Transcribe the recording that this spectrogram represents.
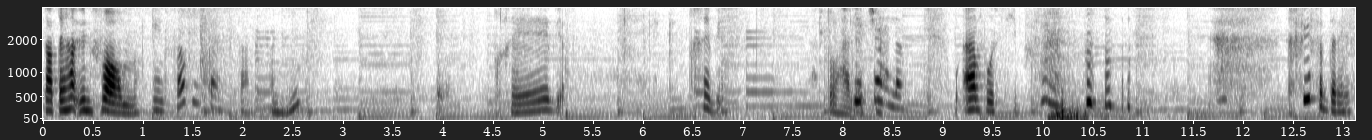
تعطيها une forme une forme تاع السامسه très bien très bien نحطوها على سهلة. impossible خفيف الظريف.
